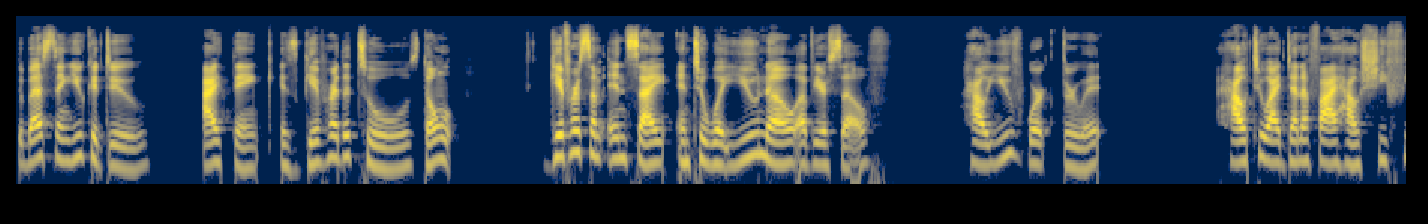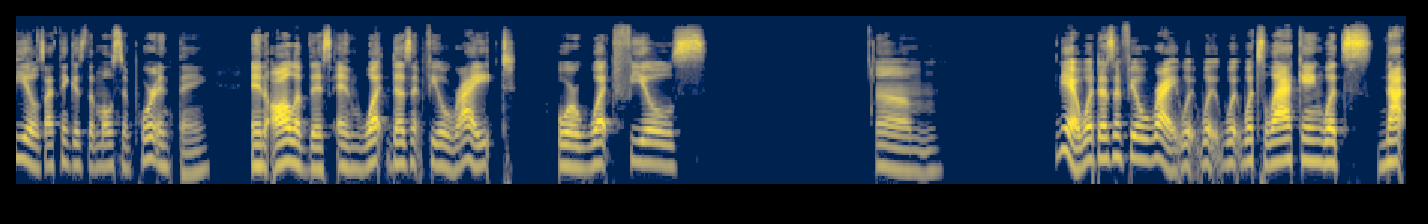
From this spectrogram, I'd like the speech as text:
The best thing you could do, I think, is give her the tools. Don't give her some insight into what you know of yourself, how you've worked through it, how to identify how she feels, I think is the most important thing in all of this and what doesn't feel right or what feels um yeah, what doesn't feel right, what what, what what's lacking, what's not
